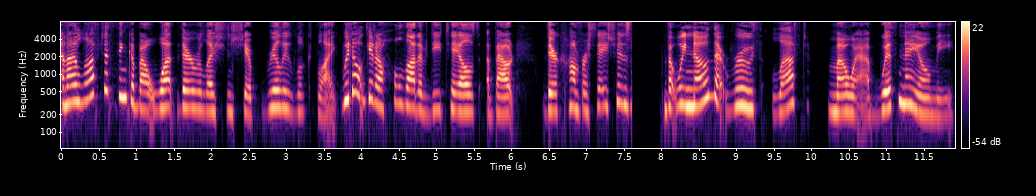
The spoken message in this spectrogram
And I love to think about what their relationship really looked like. We don't get a whole lot of details about their conversations, but we know that Ruth left Moab with Naomi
